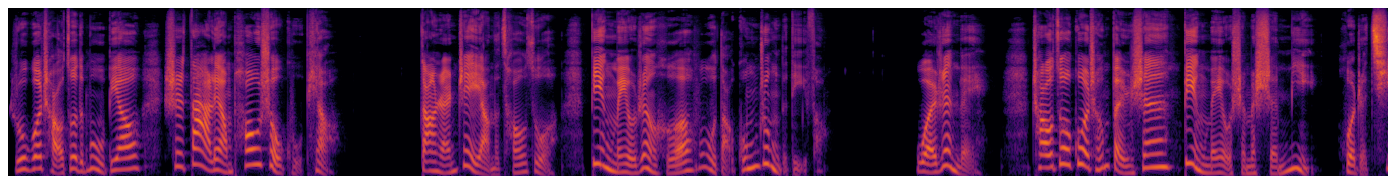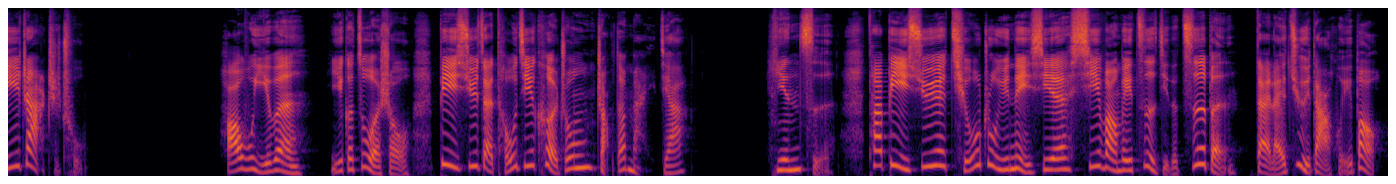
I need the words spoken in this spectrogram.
如果炒作的目标是大量抛售股票，当然这样的操作并没有任何误导公众的地方。我认为，炒作过程本身并没有什么神秘或者欺诈之处。毫无疑问，一个作手必须在投机客中找到买家，因此他必须求助于那些希望为自己的资本带来巨大回报，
